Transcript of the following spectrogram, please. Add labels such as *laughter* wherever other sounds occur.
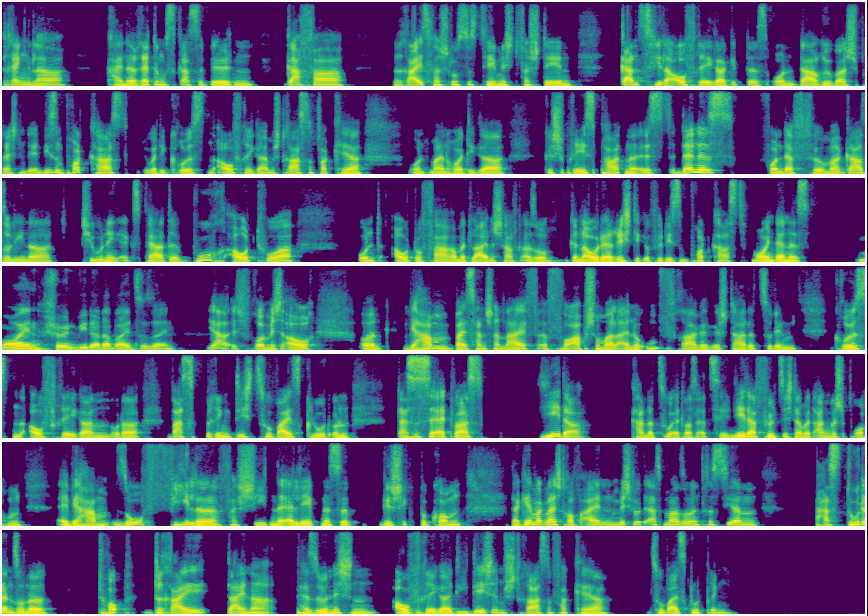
Drängler, keine Rettungsgasse bilden? Gaffer, Reißverschlusssystem nicht verstehen? Ganz viele Aufreger gibt es und darüber sprechen wir in diesem Podcast über die größten Aufreger im Straßenverkehr. Und mein heutiger Gesprächspartner ist Dennis von der Firma Gasolina, Tuning-Experte, Buchautor und Autofahrer mit Leidenschaft. Also genau der Richtige für diesen Podcast. Moin, Dennis. Moin, schön wieder dabei zu sein. Ja, ich freue mich auch. Und wir haben bei Sunshine Live äh, vorab schon mal eine Umfrage gestartet zu den größten Aufregern oder was bringt dich zu Weißglut? Und das ist ja etwas, jeder kann dazu etwas erzählen. Jeder fühlt sich damit angesprochen. Ey, wir haben so viele verschiedene Erlebnisse geschickt bekommen. Da gehen wir gleich drauf ein. Mich würde erstmal so interessieren, hast du denn so eine Top 3 deiner persönlichen Aufreger, die dich im Straßenverkehr zu Weißglut bringen?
